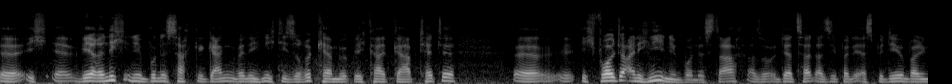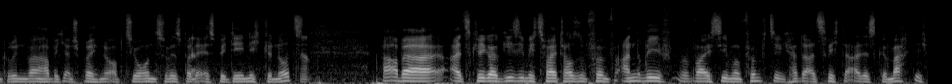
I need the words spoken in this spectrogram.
Äh, ich äh, wäre nicht in den Bundestag gegangen, wenn ich nicht diese Rückkehrmöglichkeit gehabt hätte. Äh, ich wollte eigentlich nie in den Bundestag. Also in der Zeit, als ich bei der SPD und bei den Grünen war, habe ich entsprechende Optionen, zumindest bei der SPD, nicht genutzt. Ja. Aber als Gregor Gysi mich 2005 anrief, war ich 57. Ich hatte als Richter alles gemacht. Ich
